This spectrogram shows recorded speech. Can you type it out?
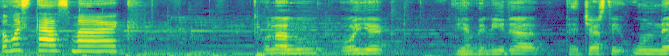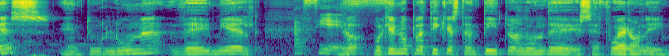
¿Cómo estás, Mark? Hola, Lu. Oye, bienvenida. Te echaste un mes en tu luna de miel. Así es. ¿no? ¿Por qué no platicas tantito a dónde se fueron y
